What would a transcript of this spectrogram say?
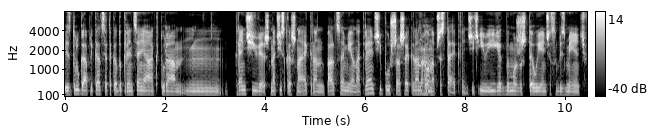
Jest druga aplikacja taka do kręcenia, która mm, kręci, wiesz, naciskasz na ekran palcem i ona kręci, puszczasz ekran, Aha. to ona przestaje kręcić. I, I, jakby możesz te ujęcia sobie zmieniać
